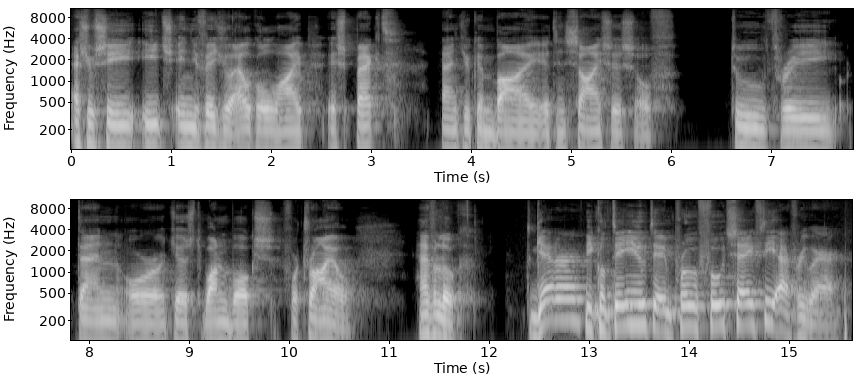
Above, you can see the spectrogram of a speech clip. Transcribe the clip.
As you see each individual alcohol wipe is packed and you can buy it in sizes of 2, 3, 10 or just one box for trial. Have a look. Together we continue to improve food safety everywhere.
